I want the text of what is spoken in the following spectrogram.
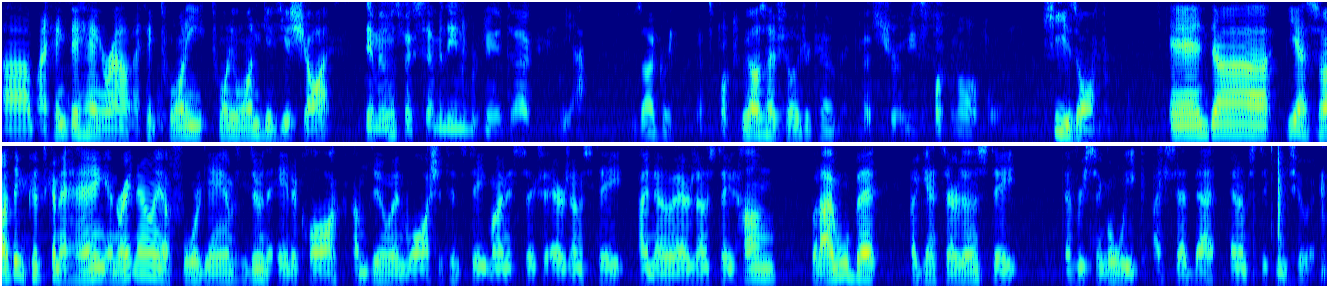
Um, I think they hang around. I think 20, 21 gives you a shot. Damn, we almost by 17 to Virginia Tech. It's ugly. That's fucking. We also had Phil Jurkovec. That's true. He's fucking awful. He is awful. And uh, yeah, so I think Pitt's going to hang. And right now they have four games. I'm doing the eight o'clock. I'm doing Washington State minus six at Arizona State. I know Arizona State hung, but I will bet against Arizona State every single week. I said that, and I'm sticking to it.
